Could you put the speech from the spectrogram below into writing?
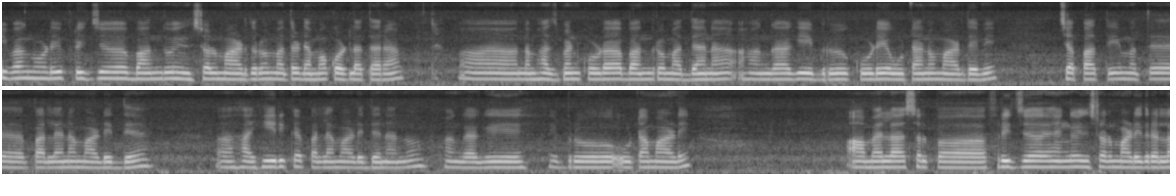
ಇವಾಗ ನೋಡಿ ಫ್ರಿಜ್ ಬಂದು ಇನ್ಸ್ಟಾಲ್ ಮಾಡಿದ್ರು, ಮತ್ತು ಡೆಮೋ ಕೊಡ್ಲತ್ತಾರ. ನಮ್ಮ ಹಸ್ಬೆಂಡ್ ಕೂಡ ಬಂದರು ಮಧ್ಯಾಹ್ನ. ಹಾಗಾಗಿ ಇಬ್ಬರು ಕೂಡಿ ಊಟನೂ ಮಾಡಿದೆವಿ. ಚಪಾತಿ ಮತ್ತು ಪಲ್ಯನ ಮಾಡಿದ್ದೆ. ಹೀರಿಕಾಯಿ ಪಲ್ಯ ಮಾಡಿದ್ದೆ ನಾನು. ಹಾಗಾಗಿ ಇಬ್ಬರು ಊಟ ಮಾಡಿ, ಆಮೇಲೆ ಸ್ವಲ್ಪ ಫ್ರಿಜ್ ಹೆಂಗೆ ಇನ್ಸ್ಟಾಲ್ ಮಾಡಿದ್ರಲ್ಲ,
